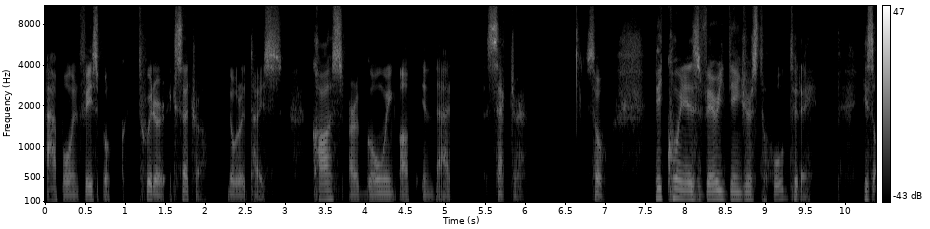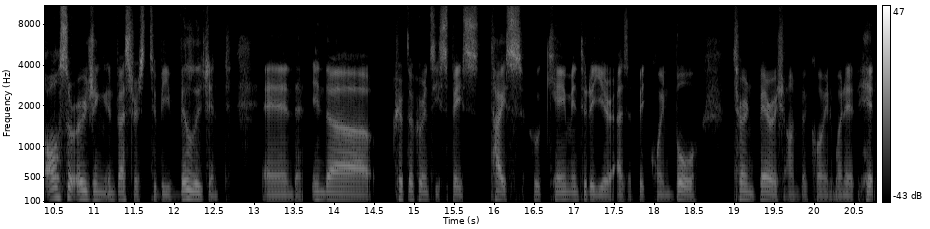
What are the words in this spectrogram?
Apple and Facebook, Twitter, etc., noted Tice. Costs are going up in that sector. So, Bitcoin is very dangerous to hold today. He's also urging investors to be vigilant. And in the cryptocurrency space, Tice, who came into the year as a Bitcoin bull, turned bearish on Bitcoin when it hit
